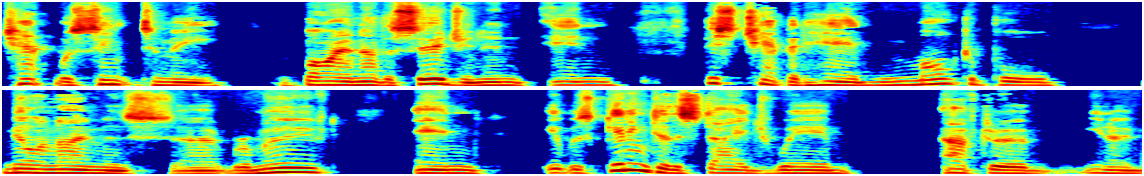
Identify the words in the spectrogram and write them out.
chap was sent to me by another surgeon, and and this chap had had multiple melanomas uh, removed, and it was getting to the stage where after you know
